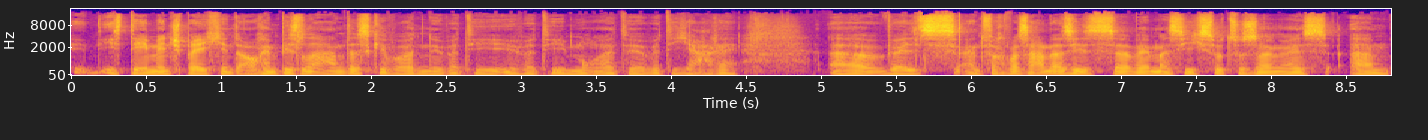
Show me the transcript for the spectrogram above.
ist dementsprechend auch ein bisschen anders geworden über die, über die Monate, über die Jahre. Äh, weil es einfach was anderes ist, äh, wenn man sich sozusagen als ähm,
